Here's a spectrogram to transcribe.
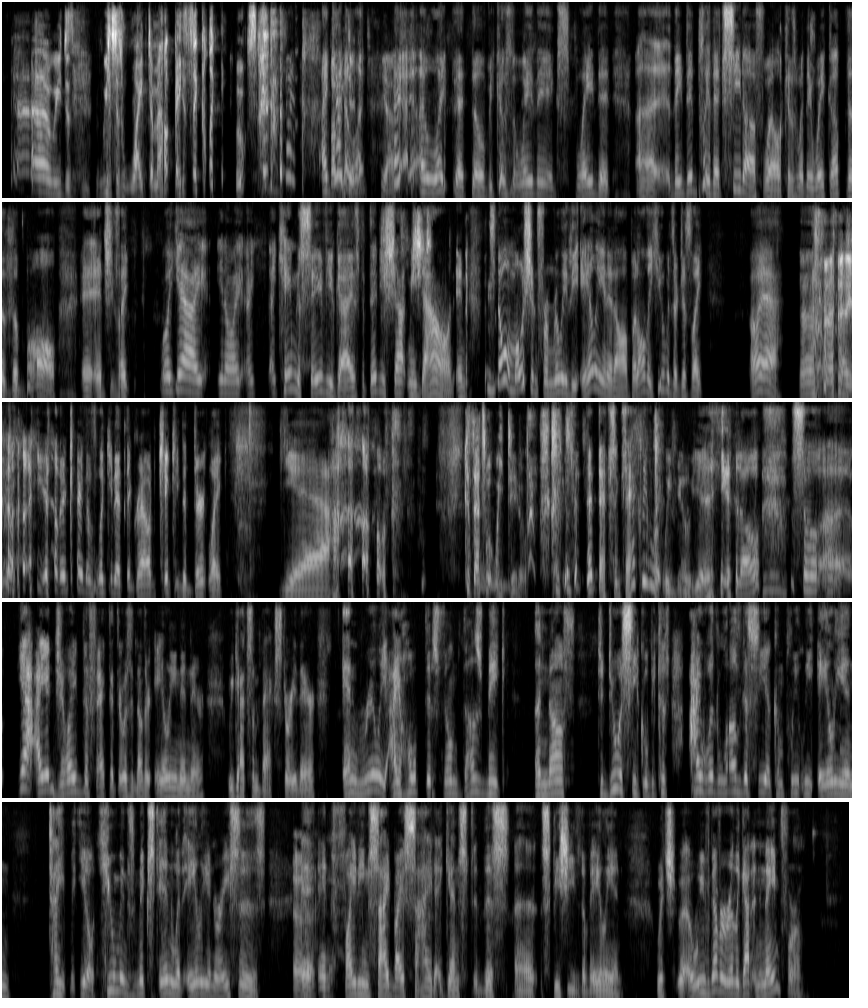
Uh, we just we just wiped them out basically. Oops. I kind of like. Yeah. I, I, I like that though because the way they explained it, uh, they did play that scene off well. Because when they wake up the the ball, and, and she's like, "Well, yeah, I, you know, I, I I came to save you guys, but then you shot me down." And there's no emotion from really the alien at all, but all the humans are just like, "Oh yeah." Yeah. you know, they're kind of looking at the ground, kicking the dirt, like, "Yeah." Because that's what we do. that, that's exactly what we do. You, you know, so uh, yeah, I enjoyed the fact that there was another alien in there. We got some backstory there, and really, I hope this film does make enough to do a sequel because I would love to see a completely alien type, you know, humans mixed in with alien races Uh, and, and fighting side by side against this uh, species of alien, which uh, we've never really got a name for them,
